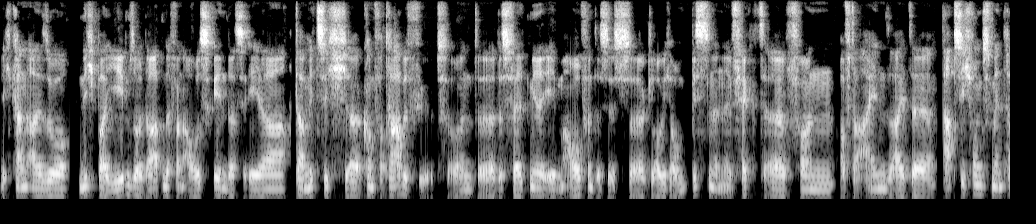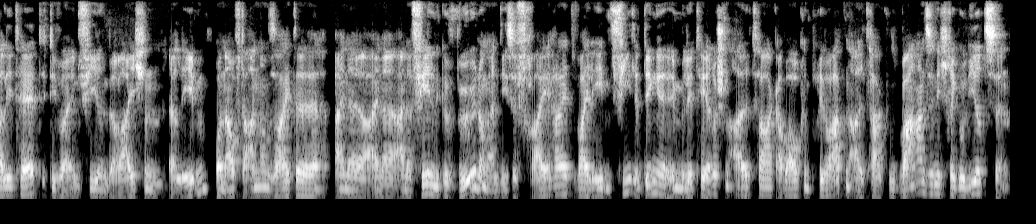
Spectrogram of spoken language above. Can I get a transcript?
Ich kann also nicht bei jedem Soldaten davon ausgehen, dass er damit sich äh, komfortabel fühlt. Und äh, das fällt mir eben auf und das ist, äh, glaube ich, auch ein bisschen ein Effekt äh, von auf der einen Seite Absicherungsmentalität, die wir in vielen Bereichen erleben und auf der anderen Seite eine, eine, eine fehlende Gewöhnung an diese Freiheit, weil eben viele Dinge im militärischen Alltag, aber auch im privaten Alltag wahnsinnig reguliert sind.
